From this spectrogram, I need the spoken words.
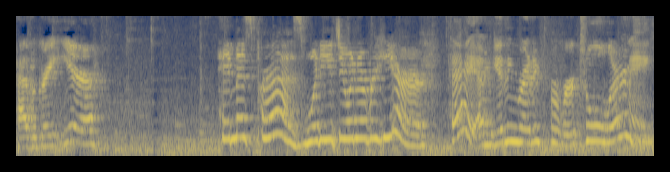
Have a great year. Hey, Miss Perez, what are you doing over here? Hey, I'm getting ready for virtual learning.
